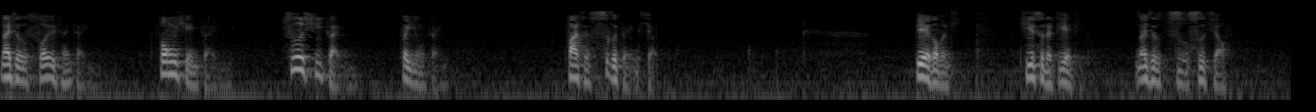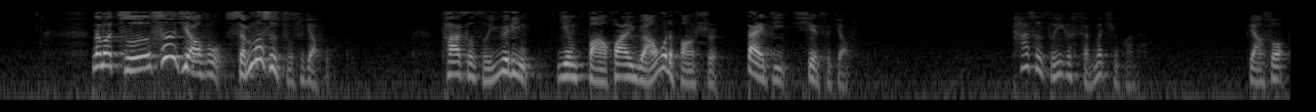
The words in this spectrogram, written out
那就是所有权转移、风险转移、孳息转移、费用转移，发生四个转移的效力。第二个问题提示的第二点，那就是指示交付。那么指示交付，什么是指示交付？它是指约定用返还原物的方式代替现实交付。它是指一个什么情况呢？比方说，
